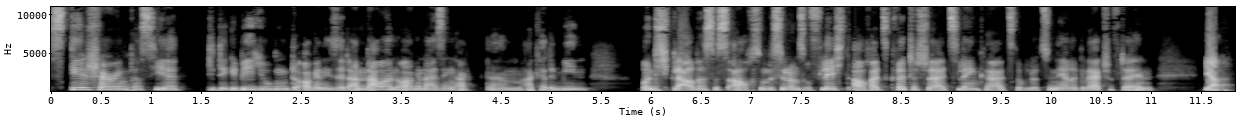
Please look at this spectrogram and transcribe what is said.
Skillsharing passiert. Die DGB-Jugend organisiert andauernd Organizing-Akademien. Ähm, und ich glaube, es ist auch so ein bisschen unsere Pflicht, auch als kritische, als linke, als revolutionäre GewerkschafterInnen, ja,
